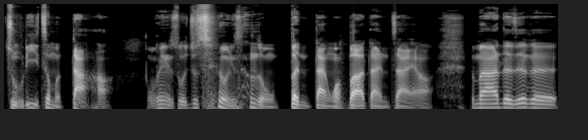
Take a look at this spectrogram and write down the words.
阻力这么大哈？我跟你说，就是有你这种笨蛋王八蛋在啊！他妈的，这个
